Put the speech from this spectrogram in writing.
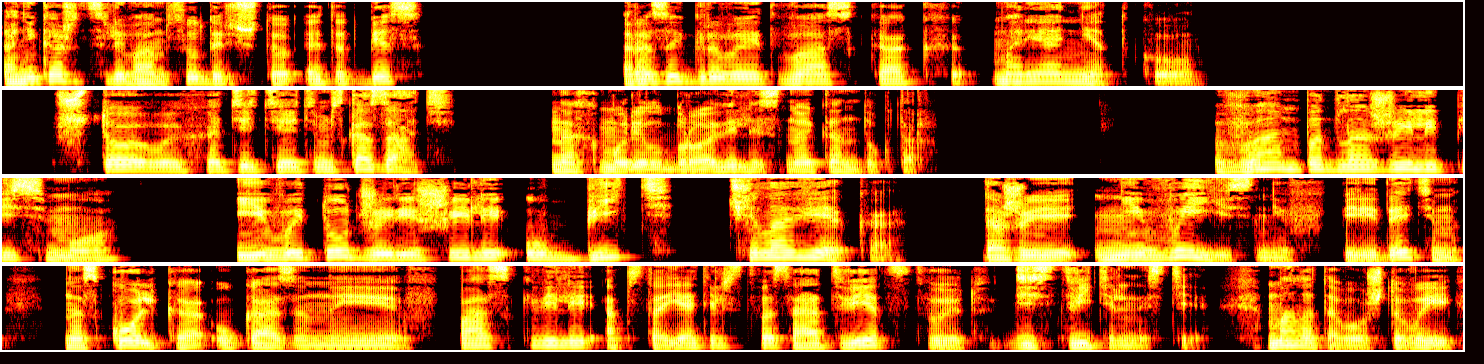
А не кажется ли вам, сударь, что этот бес разыгрывает вас как марионетку? «Что вы хотите этим сказать?» нахмурил брови лесной кондуктор. «Вам подложили письмо, и вы тут же решили убить человека, даже не выяснив перед этим, насколько указанные в пасквиле обстоятельства соответствуют действительности. Мало того, что вы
